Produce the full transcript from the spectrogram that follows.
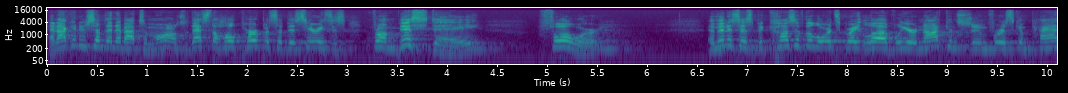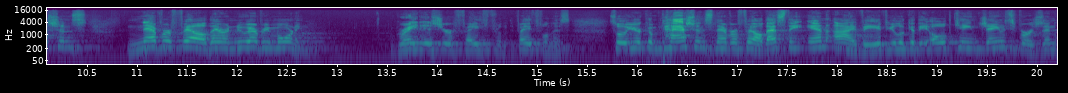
And I can do something about tomorrow. So that's the whole purpose of this series is from this day forward. And then it says, because of the Lord's great love, we are not consumed, for his compassions never fail. They are new every morning. Great is your faithfulness. So your compassions never fail. That's the NIV. If you look at the Old King James Version,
